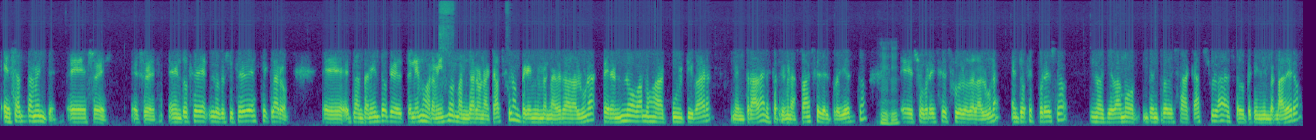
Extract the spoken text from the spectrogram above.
Exactamente, eso es, eso es. Entonces, lo que sucede es que, claro, eh, el planteamiento que tenemos ahora mismo es mandar una cápsula, un pequeño invernadero a la Luna, pero no vamos a cultivar de entrada, en esta primera fase del proyecto, eh, sobre ese suelo de la Luna. Entonces, por eso nos llevamos dentro de esa cápsula, ese pequeño invernadero,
